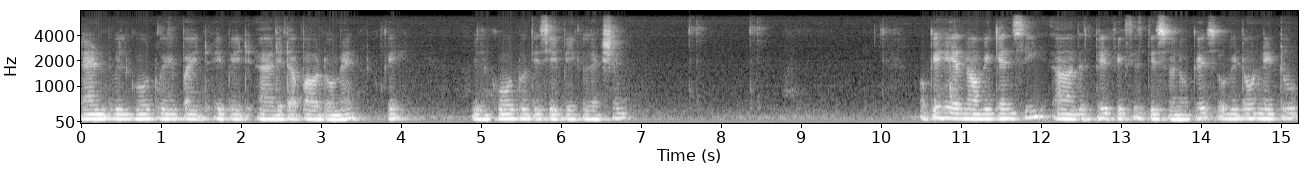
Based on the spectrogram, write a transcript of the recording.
And we'll go to API, API uh, DataPower domain okay. We'll go to this API collection. Okay here now we can see uh, the prefix is this one okay? So we don't need to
